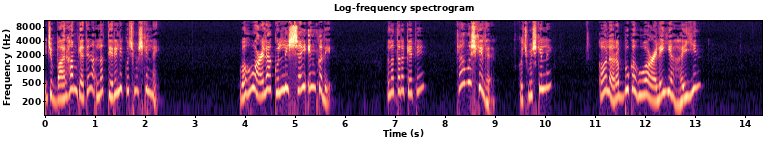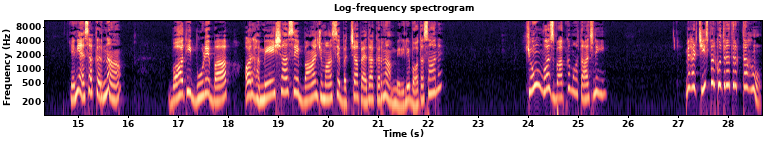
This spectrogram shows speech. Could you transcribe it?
ये जो बारह हम कहते हैं ना, अल्लाह तेरे लिए कुछ मुश्किल नहीं। वह आला कुल्ली शय इन कदे अल्लाह ताला कहते हैं क्या मुश्किल है? कुछ मुश्किल नहीं। कौल रब्बू का हुआ अलैया हयिन यानी ऐसा करना, बहुत ही बूढ़े बाप और हमेशा से बांझ माँ से बच्चा पैदा करना मेरे लिए बहुत आसान है। क्यों? वह इस बाप का मोहताज नहीं। मैं हर चीज़ पर कुदरत रखता हूँ।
